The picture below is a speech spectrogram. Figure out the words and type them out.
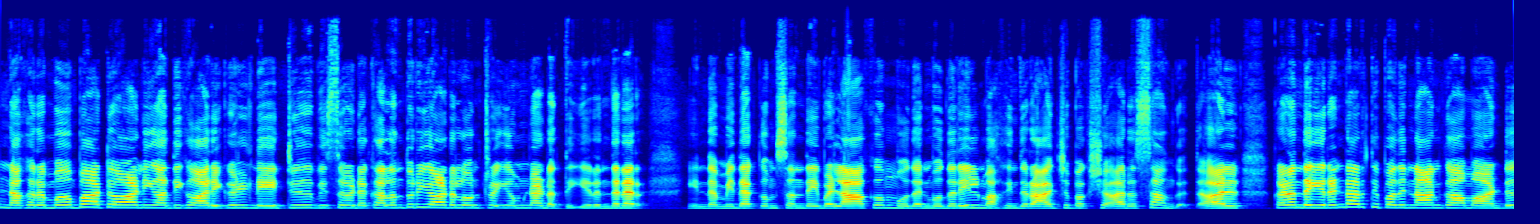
நகர மேம்பாட்டு ஆணை அதிகாரிகள் நேற்று விசேட கலந்துரையாடல் ஒன்றையும் நடத்தியிருந்தனர். இந்த மிதக்கும் சந்தை வளாகம் முதன் முதலில் மஹிந்த ராஜபக்ஷ அரசாங்கத்தால் கடந்த இரண்டாயிரத்தி பதினான்காம் ஆண்டு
